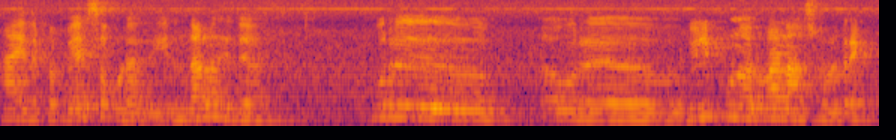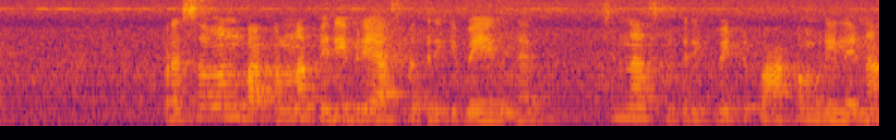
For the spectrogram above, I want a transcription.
நான் இதை இப்போ பேசக்கூடாது. இருந்தாலும் இதை ஒரு ஒரு விழிப்புணர்வாக நான் சொல்கிறேன் பிரசவம்னு பார்க்கணுன்னா பெரிய பெரிய ஆஸ்பத்திரிக்கு போயிருங்க. சின்ன ஆஸ்பத்திரிக்கு போயிட்டு பார்க்க முடியலன்னா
